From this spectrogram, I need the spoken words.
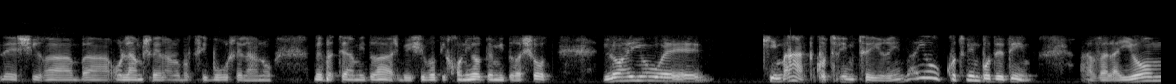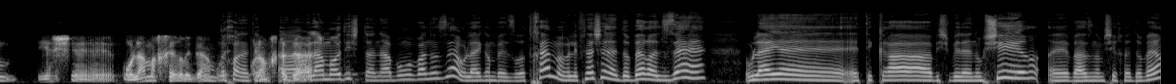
לשירה בעולם שלנו, בציבור שלנו, בבתי המדרש, בישיבות תיכוניות, במדרשות. לא היו אה, כמעט כותבים צעירים, היו כותבים בודדים. אבל היום יש אה, עולם אחר לגמרי, נכון, אתם, עולם חדש. העולם מאוד השתנה במובן הזה, אולי גם בעזרתכם, אבל לפני שנדבר על זה, אולי אה, תקרא בשבילנו שיר, אה, ואז נמשיך לדבר.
